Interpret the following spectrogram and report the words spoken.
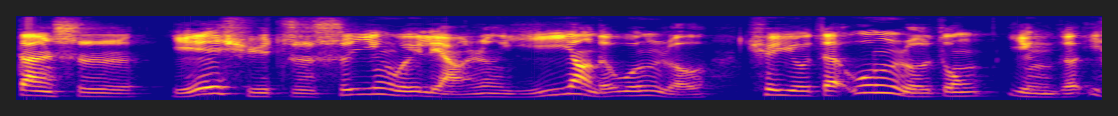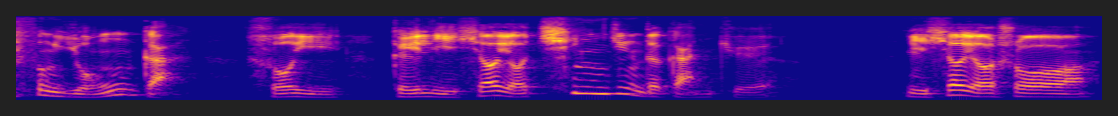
但是也许只是因为两人一样的温柔，却又在温柔中隐着一份勇敢，所以。给李逍遥亲近的感觉。李逍遥说：“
